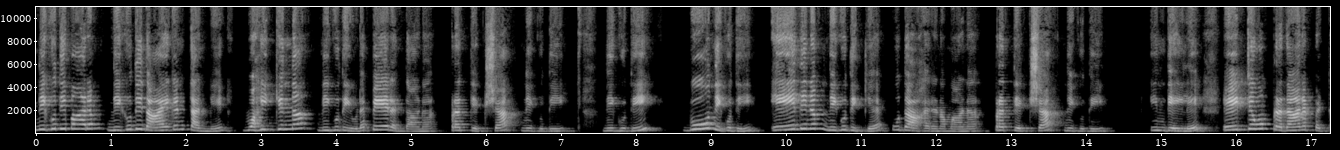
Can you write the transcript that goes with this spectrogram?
നികുതി ഭാരം നികുതിദായകൻ തന്നെ വഹിക്കുന്ന നികുതിയുടെ പേരെന്താണ്? പ്രത്യക്ഷ നികുതി. നികുതി ഭൂനികുതി ഏതിനം നികുതിക്ക് ഉദാഹരണമാണ്? പ്രത്യക്ഷ നികുതി. ഇന്ത്യയിലെ ഏറ്റവും പ്രധാനപ്പെട്ട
